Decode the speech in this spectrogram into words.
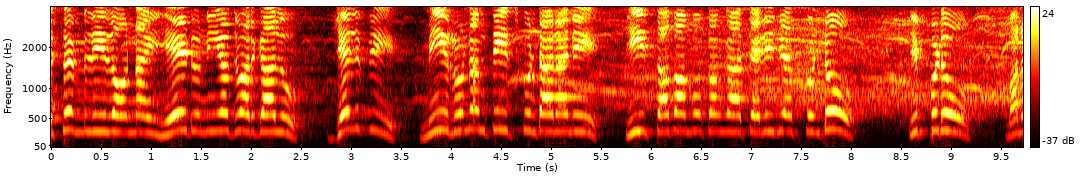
అసెంబ్లీలో ఉన్న ఏడు నియోజకవర్గాలు గెలిపి మీ రుణం తీర్చుకుంటారని ఈ సభాముఖంగా తెలియజేసుకుంటూ ఇప్పుడు మన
